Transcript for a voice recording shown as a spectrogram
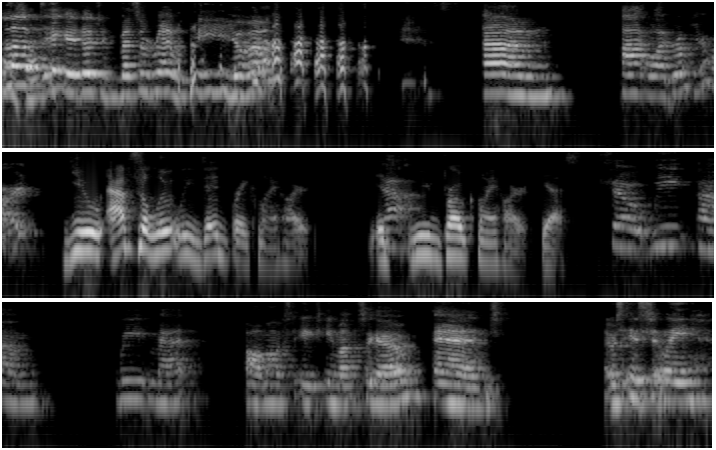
love taker. Don't you mess around with me? You're... um, I, well, I broke your heart. You absolutely did break my heart. It, Yeah. You broke my heart. Yes. So we um we met almost 18 months ago and I was instantly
